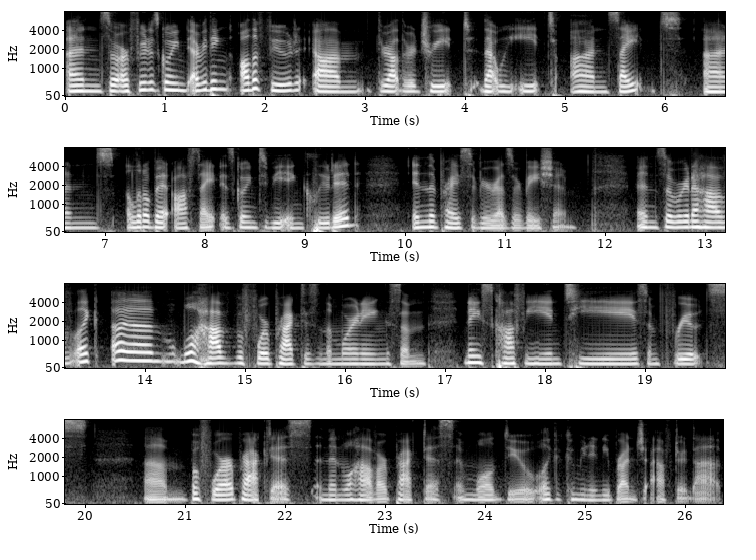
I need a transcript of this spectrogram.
And so our food is going, everything, all the food um, throughout the retreat that we eat on site and a little bit off site is going to be included in the price of your reservation. And so we're going to have like, um, we'll have before practice in the morning some nice coffee and tea, some fruits um, before our practice. And then we'll have our practice and we'll do like a community brunch after that.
